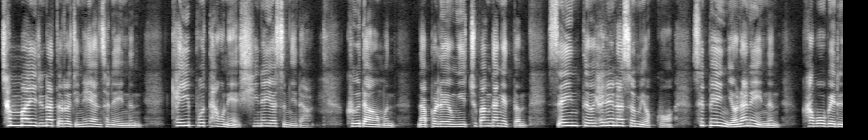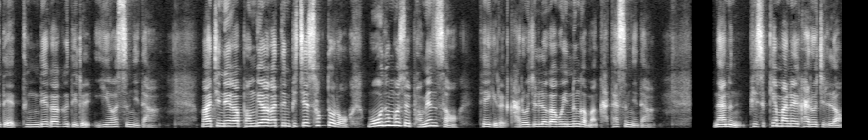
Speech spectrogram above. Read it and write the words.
천마일이나 떨어진 해안선에 있는 케이프 타운의 시내였습니다. 그 다음은 나폴레옹이 추방당했던 세인트 헬레나 섬이었고 스페인 연안에 있는 카보베르데 등대가 그 뒤를 이었습니다. 마치 내가 번개와 같은 빛의 속도로 모든 것을 보면서 대기를 가로질러 가고 있는 것만 같았습니다. 나는 비스케만을 가로질러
